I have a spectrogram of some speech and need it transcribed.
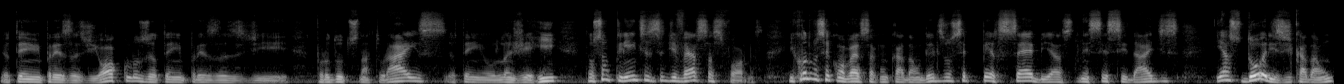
eu tenho empresas de óculos, eu tenho empresas de produtos naturais, eu tenho lingerie. Então são clientes de diversas formas. E quando você conversa com cada um deles, você percebe as necessidades e as dores de cada um.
